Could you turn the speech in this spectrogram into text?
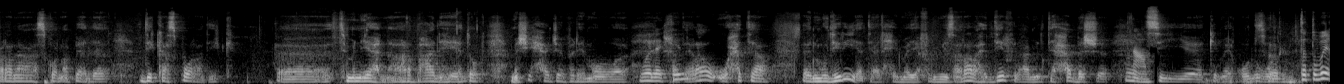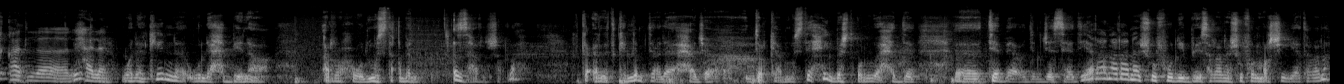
رانا سكون ابيل دي كاسبور هذيك ثمانية هنا أربعة اللي هي دوك ماشي حاجة فريمون خطيرة. وحتى المديرية تاع الحماية في الوزارة راه دير في العمل تاعها باش نعم. c'est كما يقولوا تطبيق هذه الحالات. ولكن ولا حبينا نروحوا المستقبل أزهر إن شاء الله. أنا تكلمت على حاجة دركا مستحيل باش تقول واحد التباعد آه، الجسدي رانا رانا نشوفوا les bus رانا نشوفوا المرشيات رانا.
